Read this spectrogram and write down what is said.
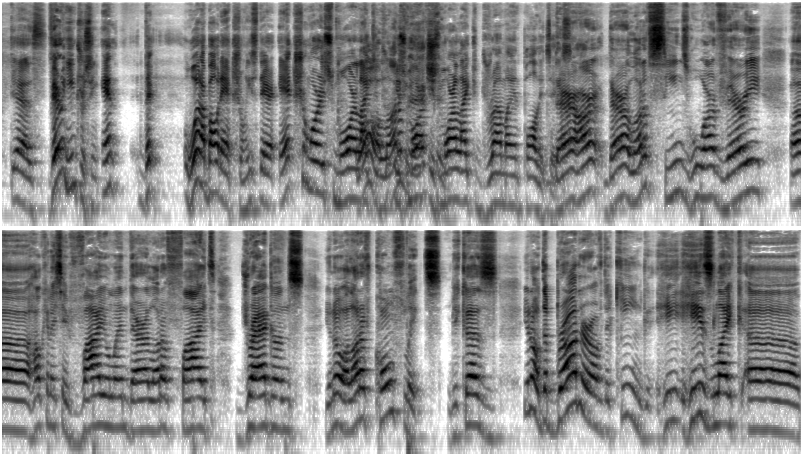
yes. Very interesting. And the, what about action? Is there action or is more like a lot is of more action. is more like drama and politics? There are there are a lot of scenes who are very uh how can I say violent. There are a lot of fights, dragons, you know, a lot of conflicts because you know the brother of the king he he's like uh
